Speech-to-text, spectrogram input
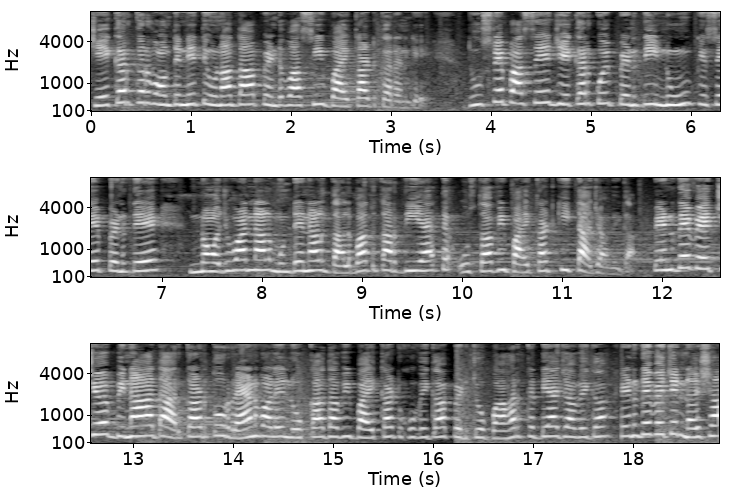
ਜੇਕਰ ਕਰਵਾਉਂਦੇ ਨੇ ਤੇ ਉਹਨਾਂ ਦਾ ਪਿੰਡ ਵਾਸੀ ਬਾਈਕਾਟ ਕਰਨਗੇ। ਦੂਸਰੇ ਪਾਸੇ ਜੇਕਰ ਕੋਈ ਪਿੰਡ ਦੀ ਨੂੰ ਕਿਸੇ ਪਿੰਡ ਦੇ ਨੌਜਵਾਨ ਨਾਲ, ਮੁੰਡੇ ਨਾਲ ਗੱਲਬਾਤ ਕਰਦੀ ਹੈ, ਤੇ ਉਸ ਦਾ ਵੀ ਬਾਈਕਾਟ ਕੀਤਾ ਜਾਵੇਗਾ। ਪਿੰਡ ਦੇ ਵਿੱਚ ਬਿਨਾਂ ਆਧਾਰ ਕਾਰਡ ਤੋਂ ਰਹਿਣ ਵਾਲੇ ਲੋਕਾਂ ਦਾ ਵੀ ਬਾਈਕਾਟ ਹੋਵੇਗਾ, ਪਿੰਡ ਚੋਂ ਬਾਹਰ ਕੱਢਿਆ ਜਾਵੇਗਾ। ਪਿੰਡ ਦੇ ਵਿੱਚ ਨਸ਼ਾ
